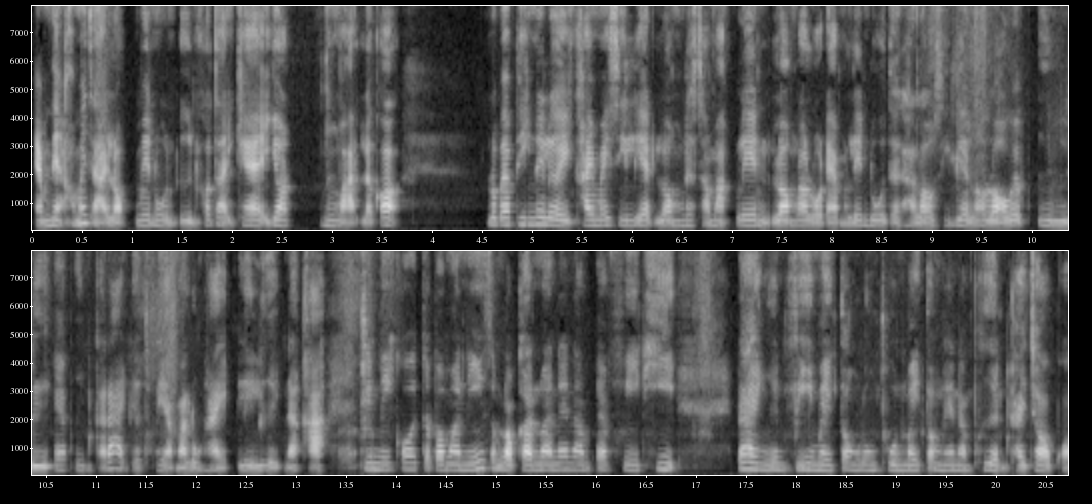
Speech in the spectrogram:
แอมเนี่ยเขาไม่จ่ายหรอกเมนูอื่นๆเขาจ่ายแค่ยอดหนึ่งบาทแล้วก็ลบแอปทิ้งได้เลย ใครไม่ซีเรียสลองสมัครเล่น ลองดาวน์โหลดแอปมาเล่นดู แต่ถ้าเราซีเรียสเรารอเว็บอื่นหรือแอปอื่นก็ได้ เดี๋ยวจะพยายามมาลงให้เรื่อยๆนะคะ คลิปนี้ก็จะประมาณนี้สำหรับการมาแนะนำแอปฟรีที่ ได้เงินฟรีไม่ต้องลงทุนไม่ต้องแนะนำเพื่อน ใครชอบก็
